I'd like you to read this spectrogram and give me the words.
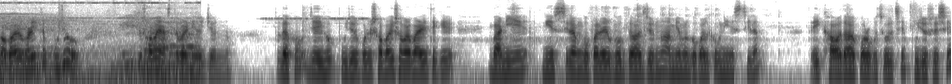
সবার ঘরেই তো পুজো। তো সবাই আসতে পারেনি ওই জন্য। তো দেখো, যেই হোক, পুজোর পরে সবাই সবার বাড়ি থেকে বানিয়ে নিয়ে এসেছিলাম গোপালের ভোগ দেওয়ার জন্য। আমি আমার গোপালকেও নিয়ে এসেছিলাম। তো এই খাওয়া দাওয়ার পর্ব চলছে, পুজো শেষে।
